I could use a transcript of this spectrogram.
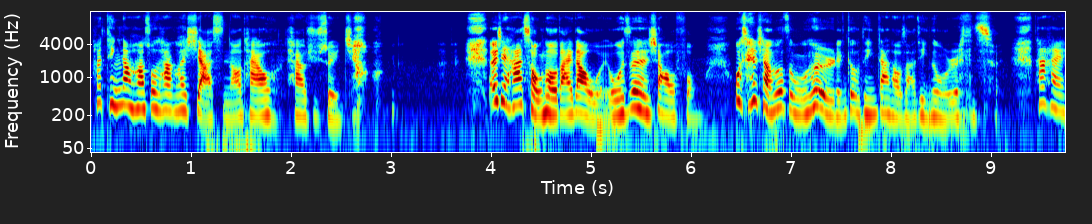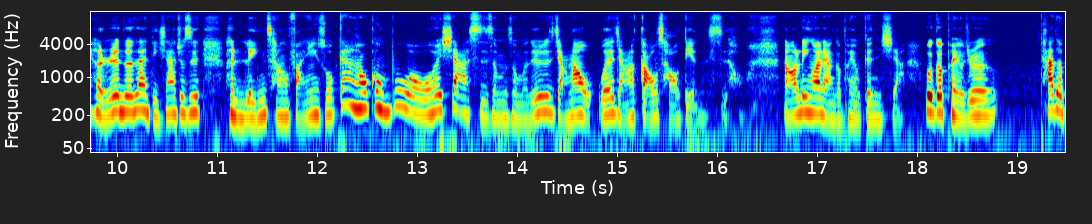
他听到他说他快吓死，然后他要他要去睡觉，而且他从头待到尾，我真的笑疯。我在想说，怎么会有人给我听大逃杀听这么认真？他还很认真在底下就是很临场反应说，干好恐怖哦，我会吓死什么什么，就是讲到我在讲到高潮点的时候，然后另外两个朋友更吓。我有个朋友就是他的。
